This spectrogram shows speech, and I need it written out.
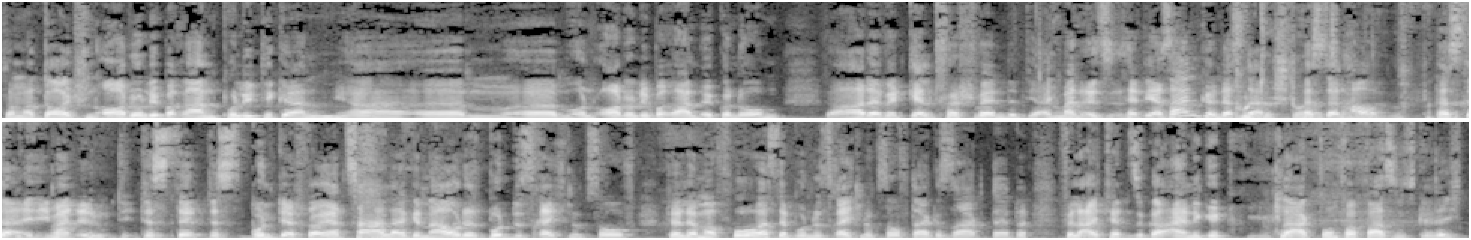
sagen wir, deutschen ordoliberalen Politikern, ja, ähm, ähm, und ordoliberalen Ökonomen, ja, da wird Geld verschwendet. Ja, ich meine, es hätte ja sein können, dass Bund da, der dass dann auch, dass da, ich meine, das, das Bund der Steuerzahler, genau, das Bundesrechnungshof, stell dir mal vor, was der Bundesrechnungshof da gesagt hätte. Vielleicht hätten sogar einige geklagt vom Verfassungsgericht,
